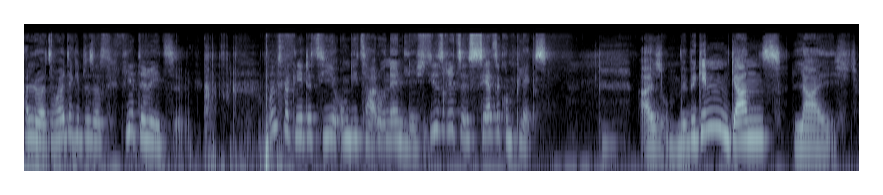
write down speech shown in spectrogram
Hallo Leute, heute gibt es das vierte Rätsel. Und zwar geht es hier um die Zahl unendlich. Dieses Rätsel ist sehr, sehr komplex. Also, wir beginnen ganz leicht.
